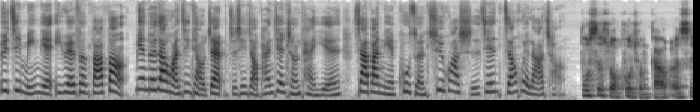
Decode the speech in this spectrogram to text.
预计明年一月份发放。面对最大环境挑战，执行长潘建成坦言，下半年库存去化时间将会拉长。不是说库存高，而是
